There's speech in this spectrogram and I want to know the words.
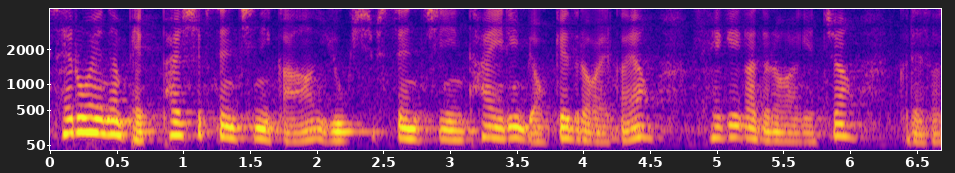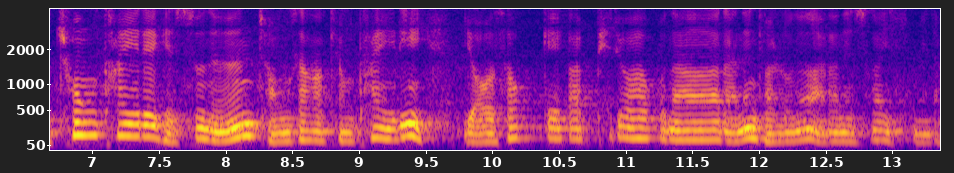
세로에는 180cm니까 60cm인 타일이 몇 개 들어갈까요? 세 개가 들어가겠죠. 그래서 총 타일의 개수는 정사각형 타일이 6개가 필요하구나라는 결론을 알아낼 수가 있습니다.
